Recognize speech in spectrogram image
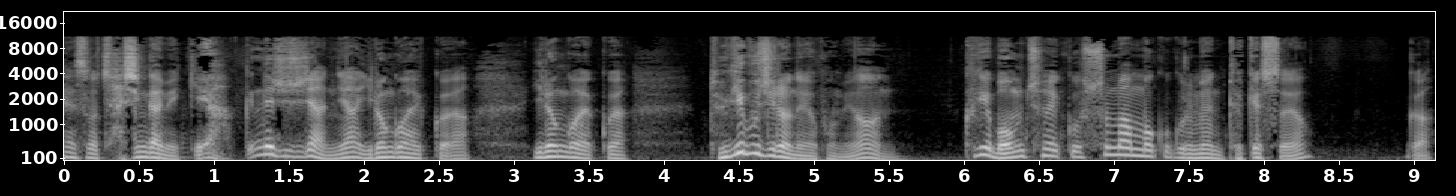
해서 자신감 있게 야 끝내주지 않냐? 이런 거 할 거야. 이런 거 할 거야 되게 부지런해요 보면 그게 멈춰 있고 술만 먹고 그러면 됐겠어요? 그러니까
